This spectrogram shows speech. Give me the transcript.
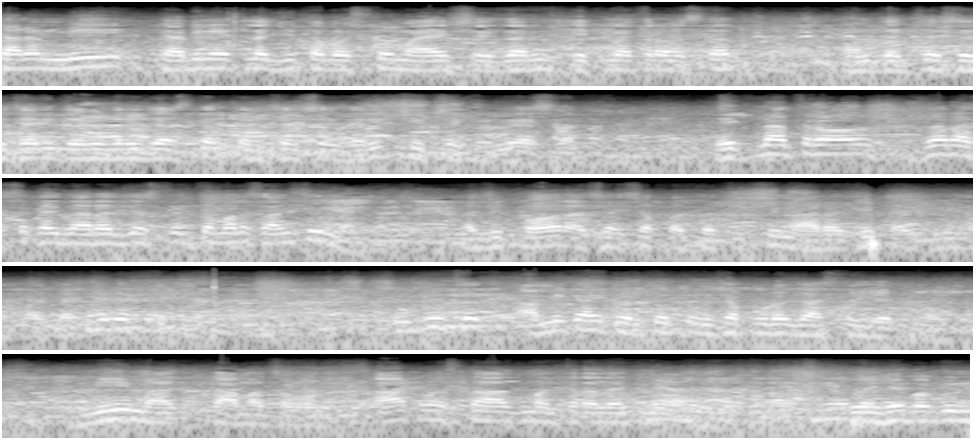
कारण मी कॅबिनेटला जिथं बसतो माझ्या शेजारी एकमात्र असतात आणि त्यांच्या शेजारी देवेंद्रजी असतात त्यांच्या शेजारी सेक्रेटरी असतात. एकनाथराव जर असं काही नाराजी असतील तर मला सांगतील ना. अजित पवार अशा अशा पद्धतीची नाराजी काही उगीच आम्ही काय करतो तुमच्यापुढे जास्त येत नाही. मी माझ्या कामाचा म्हणून आठ वाजता आज मंत्रालयात मी आलो. तू हे बघून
